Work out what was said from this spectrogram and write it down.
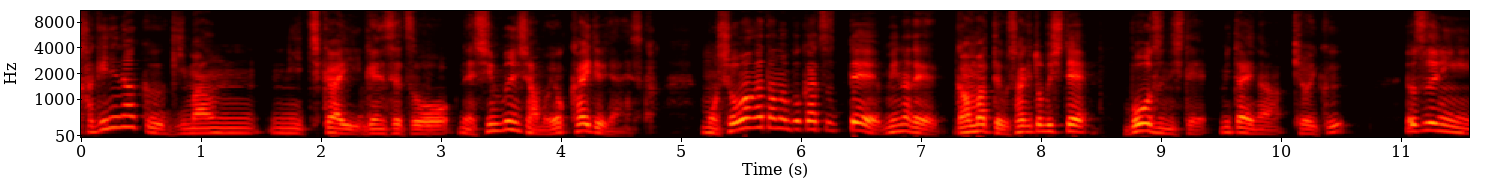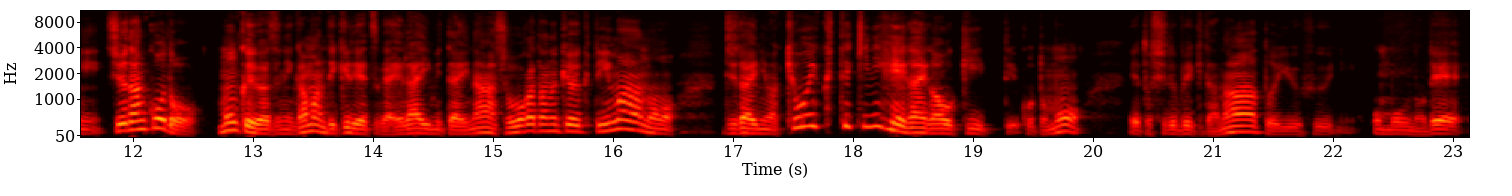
限りなく欺瞞に近い言説をね、新聞社もよく書いてるじゃないですか。もう昭和型の部活ってみんなで頑張ってうさぎ飛びして、坊主にして、みたいな教育要するに、集団行動、文句言わずに我慢できるやつが偉いみたいな昭和型の教育って今の時代には教育的に弊害が大きいっていうことも、えっと、知るべきだなというふうに思うので、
